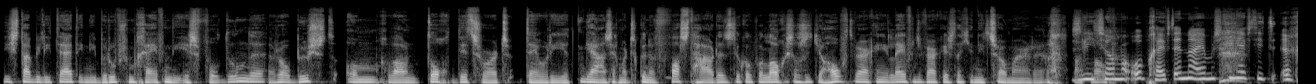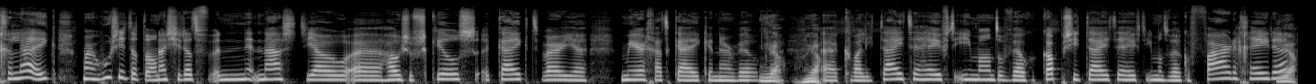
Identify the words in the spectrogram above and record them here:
die stabiliteit in die beroepsomgeving, die is voldoende robuust om gewoon toch dit soort theorieën ja, zeg maar, te kunnen vasthouden. Het is natuurlijk ook wel logisch als het je hoofdwerk en je levenswerk is, dat je niet zomaar. Uh, dus niet zomaar opgeeft. En nou ja, misschien heeft hij het eh, gelijk. Maar hoe zit dat dan als je dat naast jouw uh, House of Skills kijkt, waar je meer gaat kijken naar welke kwaliteiten heeft iemand of welke capaciteiten heeft iemand, welke vaardigheden? Ja.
